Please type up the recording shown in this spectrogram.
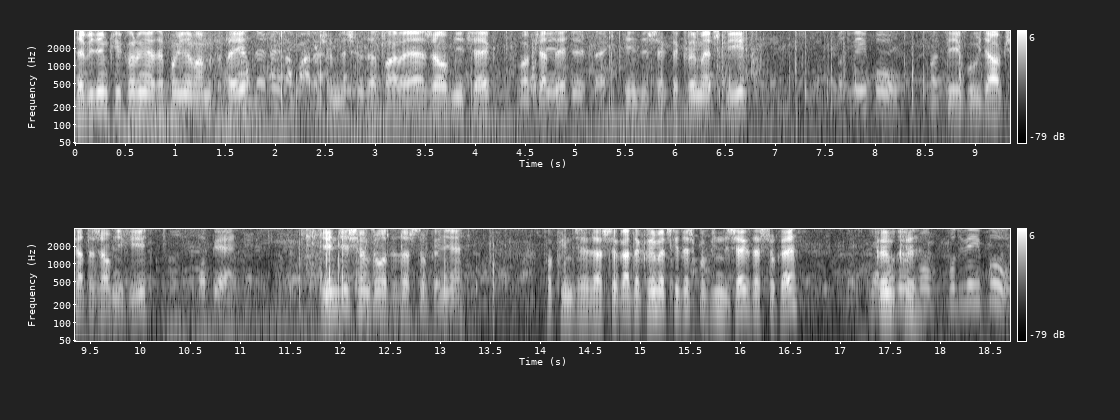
Te widymki koroniate po ile mamy tutaj? 8 dyszek za parę. 8 dyszek za parę. Żałobniczek, łapciaty. 5 dyszek. Te krymeczki Po 2,5, po 2,5. Te łapciate żałobniki. po 5. 50 zł za sztukę, nie? Po 50 za sztukę. A te krymeczki też po 5 dyszek za sztukę? Krym- po, kry- po, po 2,5.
